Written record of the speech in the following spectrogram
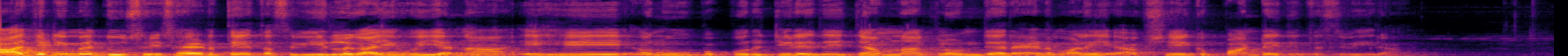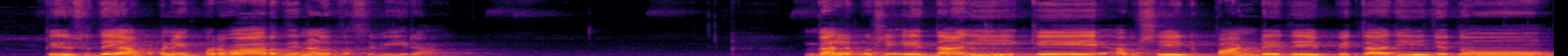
ਆ ਜਿਹੜੀ ਮੈਂ ਦੂਸਰੀ ਸਾਈਡ ਤੇ ਤਸਵੀਰ ਲਗਾਈ ਹੋਈ ਹੈ ਨਾ, ਇਹ ਅਨੂਪਪੁਰ ਜ਼ਿਲ੍ਹੇ ਦੇ ਜਮਨਾ ਕਲੋਨੀ ਦੇ ਰਹਿਣ ਵਾਲੇ ਅਭਿਸ਼ੇਕ ਪਾਂਡੇ ਦੀ ਤਸਵੀਰ ਆ। ਤੇ ਉਸ ਦੇ ਆਪਣੇ ਪਰਿਵਾਰ ਦੇ ਨਾਲ ਤਸਵੀਰ ਆ। ਗੱਲ ਕੁਝ ਇਦਾਂ ਹੀ ਕਿ ਅਭਿਸ਼ੇਕ ਪਾਂਡੇ ਦੇ ਪਿਤਾ ਜੀ ਜਦੋਂ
